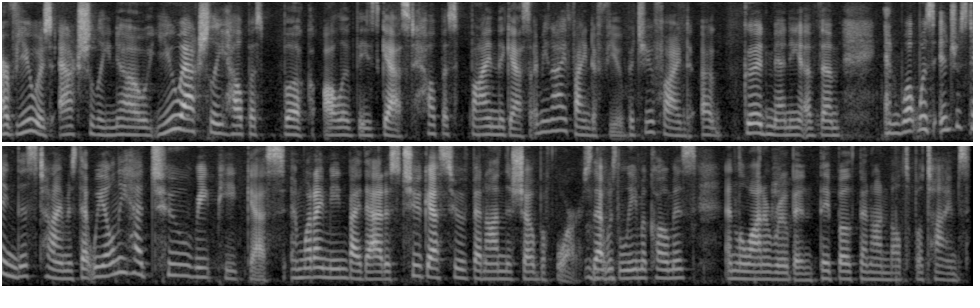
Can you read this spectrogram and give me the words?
our viewers actually know. You actually help us book all of these guests, help us find the guests. I mean, I find a few, but you find a good many of them. And what was interesting this time is that we only had two repeat guests. And what I mean by that is two guests who have been on the show before. So that mm-hmm. was Lee McComas and Luana Rubin. They've both been on multiple times.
